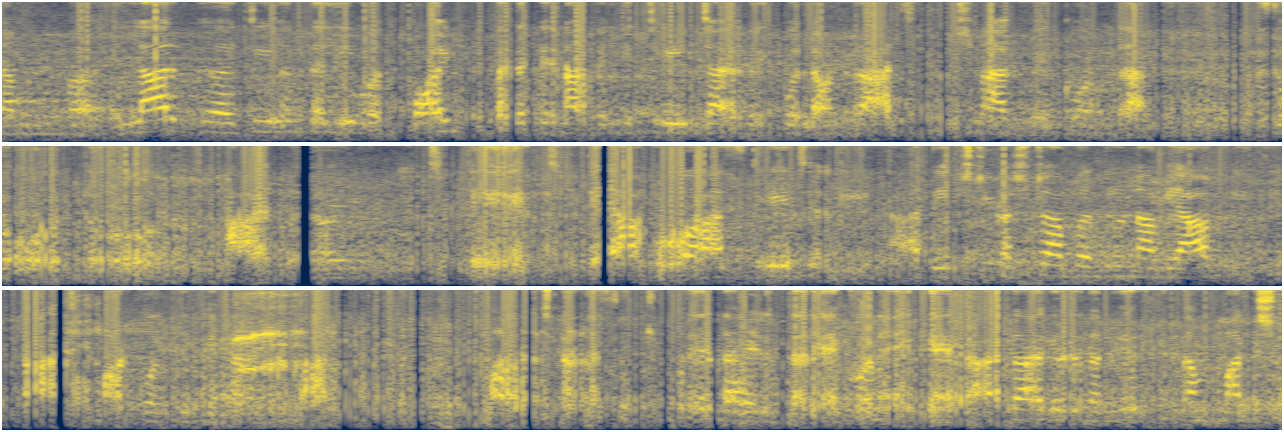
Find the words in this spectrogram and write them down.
ನಮ್ಮ ಎಲ್ಲರ ಜೀವನದಲ್ಲಿ ಒಂದು ಪಾಯಿಂಟ್ ಬರುತ್ತೆ ನಾವೆಲ್ಲಿ ಚೇಂಜ್ ಆಗಬೇಕು, ಅಲ್ಲ ಒಂದು ಟ್ರಾನ್ಸ್ಫರ್ಮೇಷನ್ ಆಗಬೇಕು ಅಂತ. ಸೊ ಒಂದು ಆಗೋ ಆ ಸ್ಟೇಜಲ್ಲಿ ಅದೆಷ್ಟು ಕಷ್ಟ ಬಂದರೂ ನಾವು ಯಾವ ರೀತಿ ಮಾಡ್ಕೊತೀವಿ ಸೂಕ್ಷ್ಮತೆಯಿಂದ ಹೇಳ್ತಾರೆ. ಕೊನೆಗೆ ನಮಗೆ ನಮ್ಮ ಮನುಷ್ಯ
